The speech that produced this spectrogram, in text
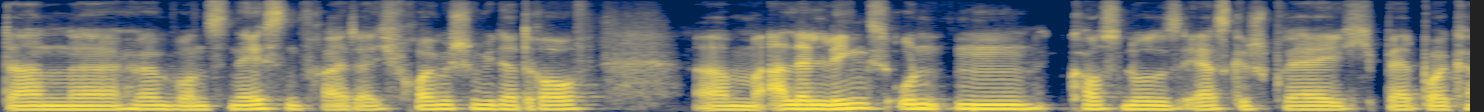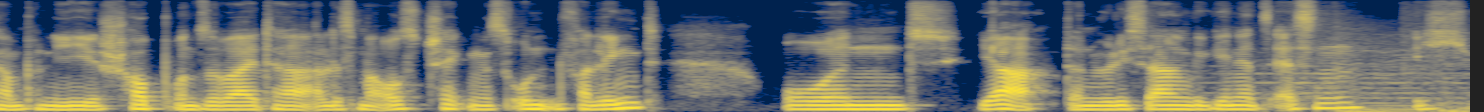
dann äh, hören wir uns nächsten Freitag. Ich freue mich schon wieder drauf. Ähm, alle Links unten, kostenloses Erstgespräch, Bad Boy Company, Shop und so weiter, alles mal auschecken, ist unten verlinkt. Und ja, dann würde ich sagen, wir gehen jetzt essen. Ich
